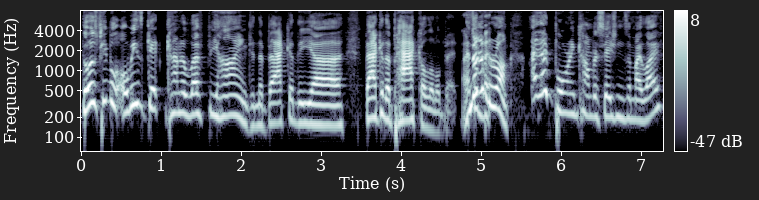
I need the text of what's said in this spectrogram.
those people always get kind of left behind in the back of the uh, back of the pack a little bit. And don't get me wrong, I've had boring conversations in my life,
